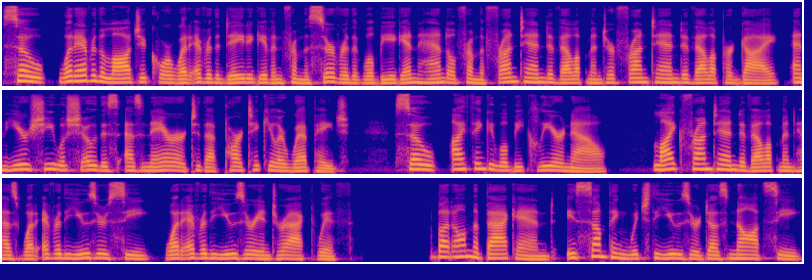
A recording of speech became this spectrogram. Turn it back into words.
So, whatever the logic or whatever the data given from the server that will be again handled from the front-end development or front-end developer guy, and he or she will show this as an error to that particular web page. So, I think it will be clear now. Like front-end development has whatever the users see, whatever the user interact with. But on the back end is something which the user does not see.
